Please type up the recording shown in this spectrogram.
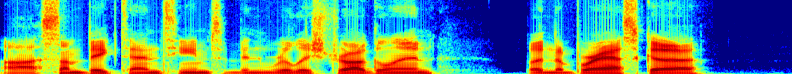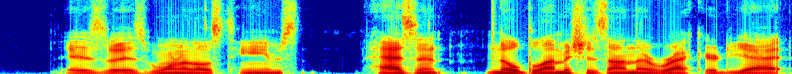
Uh, some Big Ten teams have been really struggling, but Nebraska is is one of those teams hasn't no blemishes on their record yet.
